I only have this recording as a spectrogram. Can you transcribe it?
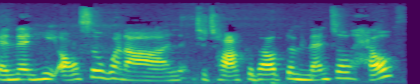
and then he also went on to talk about the mental health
